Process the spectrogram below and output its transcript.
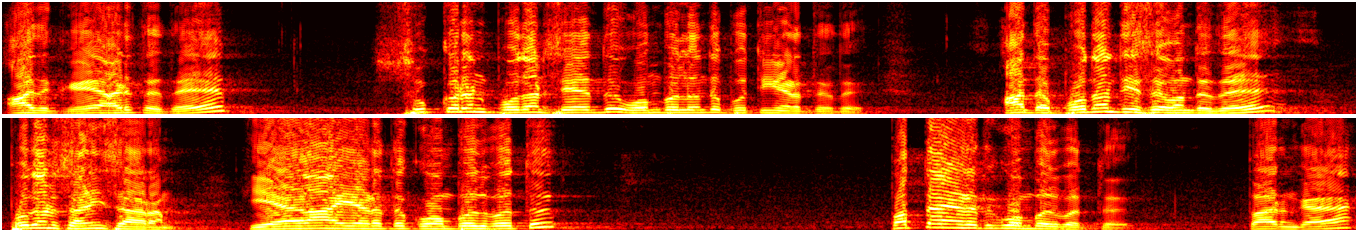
அதுக்கு அடுத்தது சுக்கிரன் புதன் சேர்ந்து ஒன்பதுலேருந்து புத்தி நடத்துது. அந்த புதன் திசை வந்தது புதன் சனி சாரம். ஏழாம் இடத்துக்கு ஒம்பது பத்து பத்தாம் இடத்துக்கு ஒன்பது பத்து. பாருங்க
